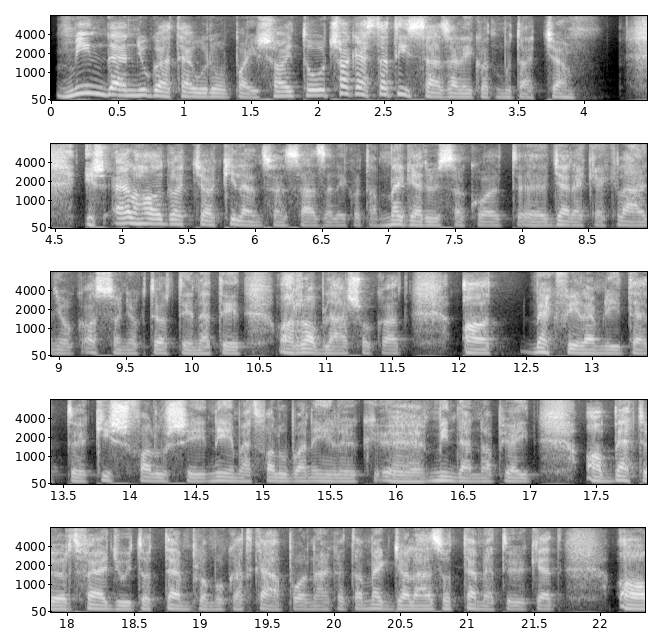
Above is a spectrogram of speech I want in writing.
minden nyugat-európai sajtó csak ezt a 10%-ot mutatja és elhallgatja a 90%-ot, a megerőszakolt gyerekek, lányok, asszonyok történetét, a rablásokat, a megfélemlített kisfalusi német faluban élők mindennapjait, a betört, felgyújtott templomokat, kápolnákat, a meggyalázott temetőket, a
